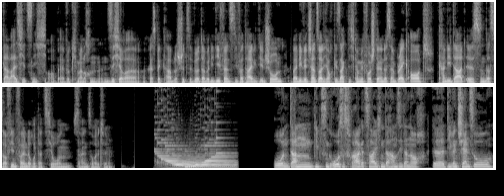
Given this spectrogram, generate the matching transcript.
Da weiß ich jetzt nicht, ob er wirklich mal noch ein, ein sicherer, respektabler Schütze wird, aber die Defense, die verteidigt ihn schon. Bei DiVincenzo hatte ich auch gesagt, ich kann mir vorstellen, dass er ein Breakout-Kandidat ist und dass er auf jeden Fall in der Rotation sein sollte. Und dann gibt's ein großes Fragezeichen, da haben sie dann noch äh, Di Vincenzo,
